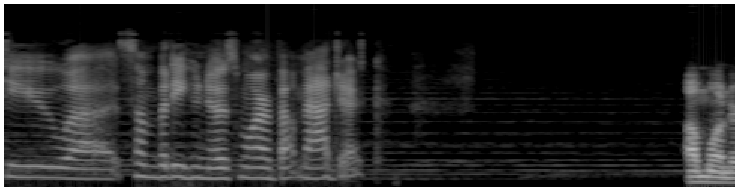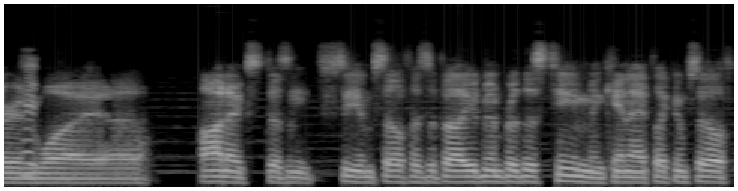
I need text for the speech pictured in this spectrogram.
to uh, somebody who knows more about magic. I'm wondering why uh, Onyx doesn't see himself as a valued member of this team and can't act like himself.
